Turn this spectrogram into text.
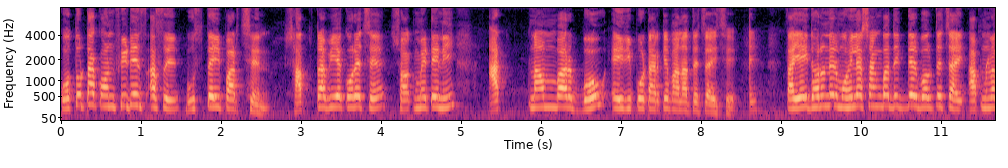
কতটা কনফিডেন্স আছে বুঝতেই পারছেন। সাতটা বিয়ে করেছে, শখ মেটেনি, আট নাম্বার বউ এই রিপোর্টারকে বানাতে চাইছে। তাই এই ধরনের মহিলা সাংবাদিকদের বলতে চাই, আপনারা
